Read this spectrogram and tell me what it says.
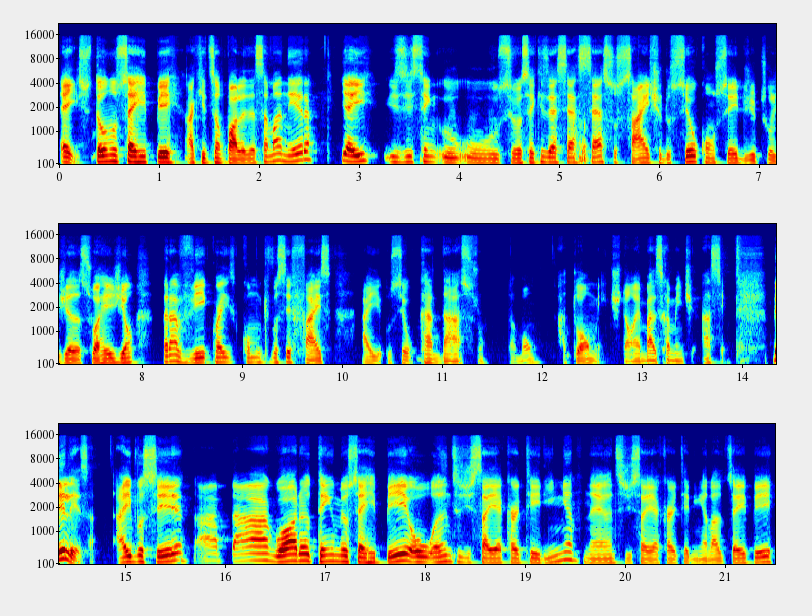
É isso. Então no CRP aqui de São Paulo é dessa maneira. E aí existem o, o se você quiser, você acessa o site do seu conselho de psicologia da sua região para ver quais, como que você faz aí o seu cadastro, tá bom? Atualmente. Então é basicamente assim. Beleza. Aí você, ah, tá, agora eu tenho meu CRP, ou antes de sair a carteirinha, né? Antes de sair a carteirinha lá do CRP,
